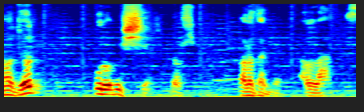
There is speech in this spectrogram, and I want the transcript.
নজর পুরো বিশ্বের দর্শক। ভালো থাকবেন। আল্লাহ হাফিজ।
